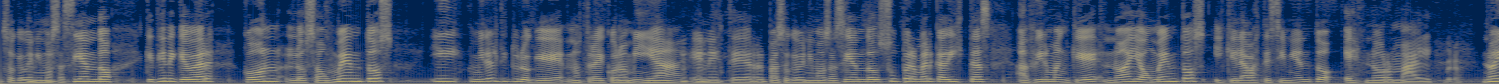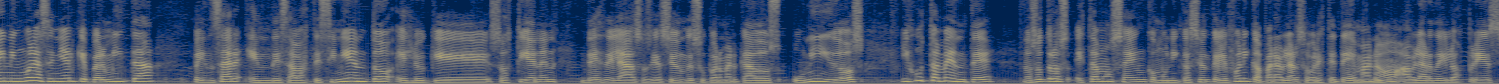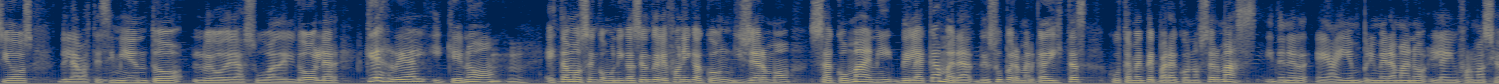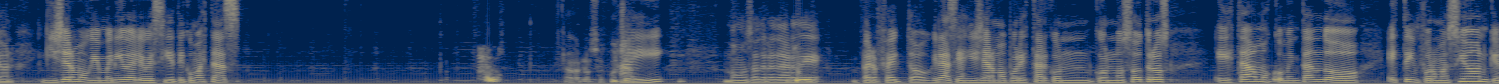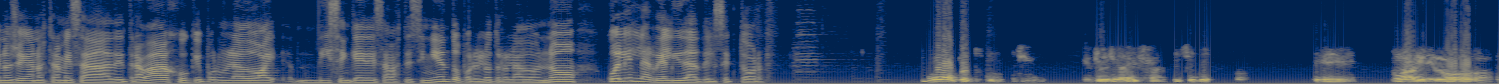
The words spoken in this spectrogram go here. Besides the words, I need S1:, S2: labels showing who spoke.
S1: eso que venimos haciendo, que tiene que ver con los aumentos. Y mira el título que nos trae Economía en este repaso que venimos haciendo. Supermercadistas afirman que no hay aumentos y que el abastecimiento es normal. No hay ninguna señal que permita pensar en desabastecimiento, es lo que sostienen desde la Asociación de Supermercados Unidos. Y justamente nosotros estamos en comunicación telefónica para hablar sobre este tema, ¿no? Hablar de los precios, del abastecimiento, luego de la suba del dólar, qué es real y qué no. Estamos en comunicación telefónica con Guillermo Sacomani de la Cámara de Supermercadistas, justamente para conocer más y tener eh, ahí en primera mano la información. Guillermo, bienvenido a LB7, ¿cómo estás?
S2: A ver, ¿nos escucha?
S1: Ahí vamos a tratar de Perfecto. Gracias, Guillermo, por estar con, nosotros. estábamos comentando esta información que nos llega a nuestra mesa de trabajo, que por un lado hay, dicen que hay desabastecimiento, por el otro lado no. ¿Cuál es la realidad del sector?
S3: Bueno, en realidad desabastecimiento eh, no hay, ¿no?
